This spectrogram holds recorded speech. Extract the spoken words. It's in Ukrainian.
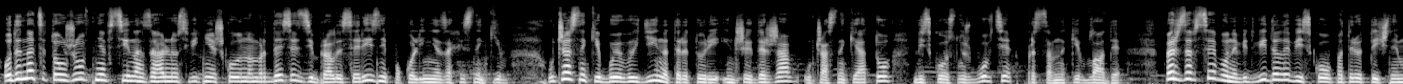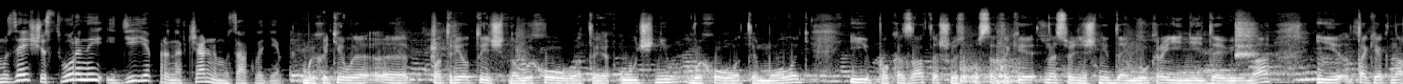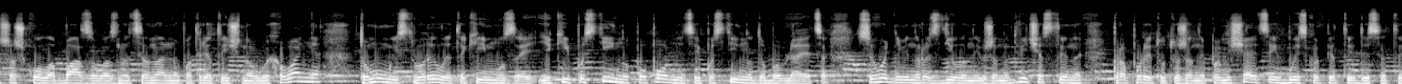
11 жовтня в стінах загальноосвітньої школи номер 10 зібралися різні покоління захисників: учасники бойових дій на території інших держав, учасники АТО, військовослужбовці, представники влади. Перш за все, вони відвідали військово-патріотичний музей, що створений і діє при навчальному закладі. Ми хотіли е, патріотично виховувати учнів, виховувати молодь і показати, що все-таки на сьогоднішній день в Україні йде війна. І так як наша школа базова з національно-патріотичного виховання, тому ми і створили такий музей, який постійно поповнюється і постійно додається. Сьогодні він розділений вже на дві частини. Прапори тут вже не поміщаються, їх близько 50.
